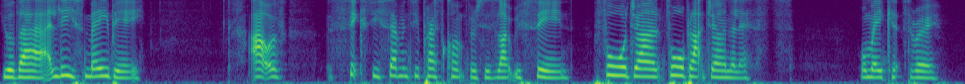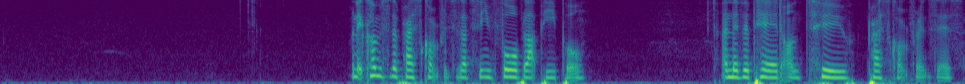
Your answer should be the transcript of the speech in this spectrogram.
you're there. At least maybe out of 60, 70 press conferences like we've seen, four, jour- four black journalists will make it through. When it comes to the press conferences, I've seen four black people and they've appeared on two press conferences.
